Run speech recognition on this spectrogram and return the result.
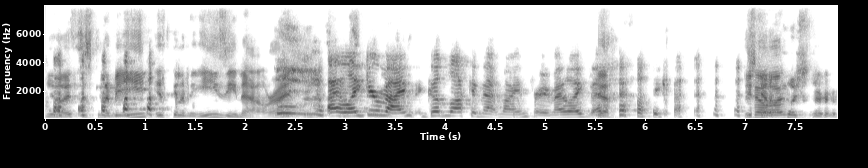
You know, it's just gonna be, e- it's gonna be easy now, right? I like your mind. Good luck in that mind frame. I like that. I like that. You Just know gotta what? push through.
